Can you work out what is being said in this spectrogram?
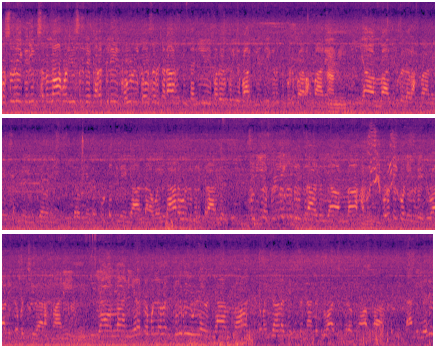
ரசூலை கரீம் சல்லாஹ் அலிஸ்வருடைய கரத்திலே கவுல் கௌசர் தடாகத்தின் தண்ணீரை பரவக்கூடிய பாக்கியத்தை எங்களுக்கு கொடுப்பார் ரஹ்மானே. யா அல்லா திருவிழா ரஹ்மானே சந்தை மிக்கவனே யா அல்லாஹ் வயதானவர்களும் இருக்கிறார்கள் சிறிய பிள்ளைகளும் இருக்கிறார்கள் யா அல்லாஹ். அவர்களை புரட்டி கொண்டு எங்களுடைய துவாவை கபட்சி ரஹ்மானே. யா அல்லா நீ இரக்கமுள்ளவன் கிருபை உள்ளவன் யா அல்லா இந்த மைதானத்தில் இருந்து நாங்கள் துவா செய்கிறோம் யா அல்லா நாங்கள் எதை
